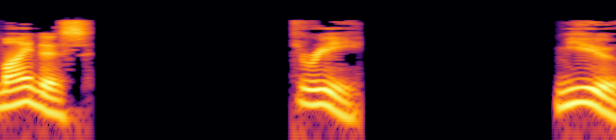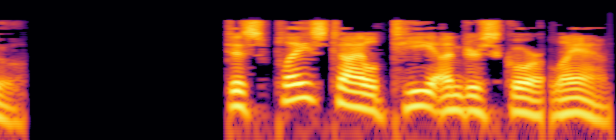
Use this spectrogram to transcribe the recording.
minus 3 mu display style t underscore lam.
